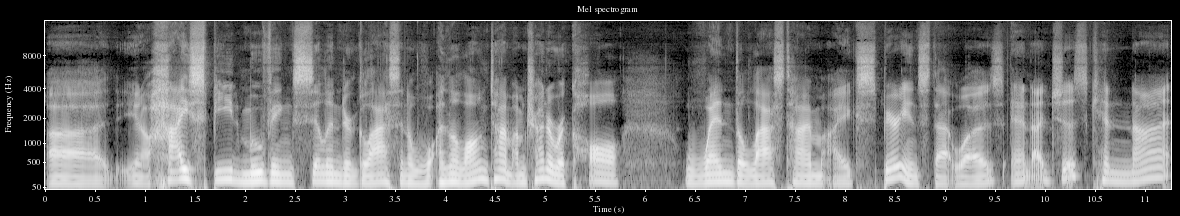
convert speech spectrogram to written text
uh, you know, high speed moving cylinder glass in a in a long time. I'm trying to recall when the last time I experienced that was, and I just cannot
